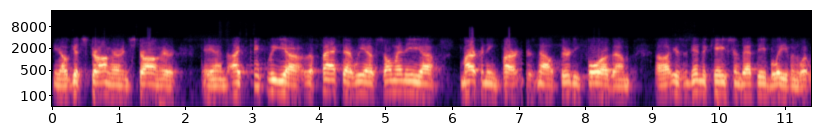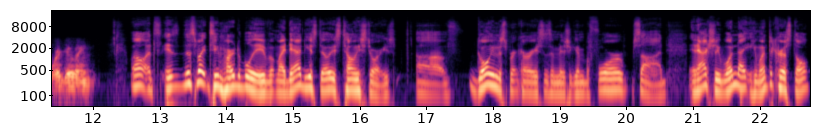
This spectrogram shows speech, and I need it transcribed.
you know get stronger and stronger. And I think the uh, the fact that we have so many uh, marketing partners now, 34 of them, uh, is an indication that they believe in what we're doing. Well, it's, it's this might seem hard to believe, but my dad used to always tell me stories of going to sprint car races in Michigan before Sod. And actually, one night he went to Crystal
